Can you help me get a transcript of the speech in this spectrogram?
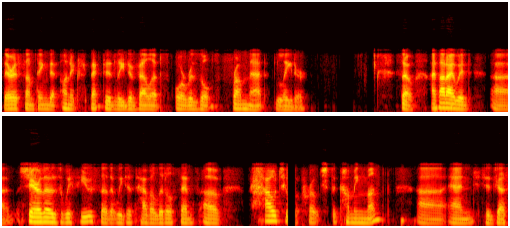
There is something that unexpectedly develops or results from that later. So I thought I would uh, share those with you so that we just have a little sense of how to approach the coming month uh, and to just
